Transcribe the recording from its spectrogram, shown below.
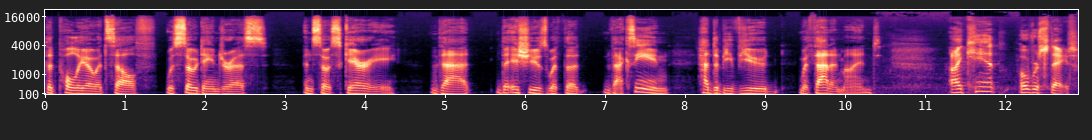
that polio itself was so dangerous and so scary that the issues with the vaccine had to be viewed with that in mind? I can't overstate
